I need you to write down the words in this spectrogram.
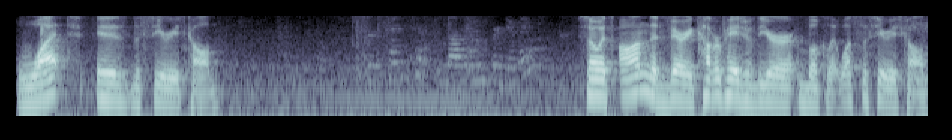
what is the series called? Repentant, loving, forgiving. So it's on the very cover page of your booklet. What's the series called?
